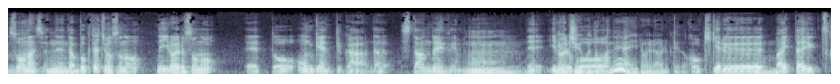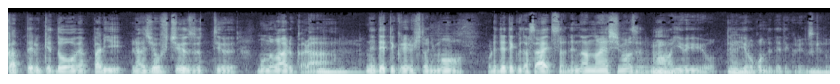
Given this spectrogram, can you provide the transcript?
そうなんですよね。だから僕たちもその、ね、いろいろその、えっと、音源っていうか、だスタンド FM とか、いろいろ YouTube とこう、かね、いろいろあるけど。こう聞ける媒体使ってるけど、やっぱりラジオフチューズっていうものがあるから、ね、出てくれる人にも、これ出てくださいって言ったらね、何の怪しまず、ああ、いいよいいよって喜んで出てくれるんですけど。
